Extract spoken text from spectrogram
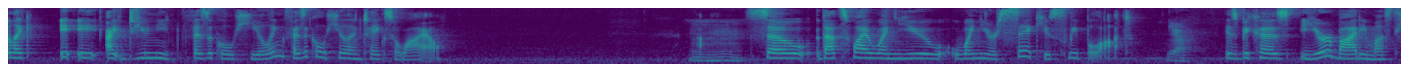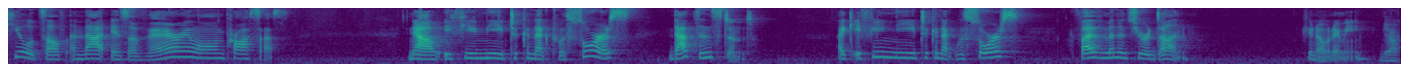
Like, it, it, I, do you need physical healing? Physical healing takes a while. Mm-hmm. So that's why when you when you're sick, you sleep a lot. Yeah. Is because your body must heal itself, and that is a very long process. Now, if you need to connect with source, that's instant. Like if you need to connect with source, five minutes you're done. If you know what I mean. Yeah.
